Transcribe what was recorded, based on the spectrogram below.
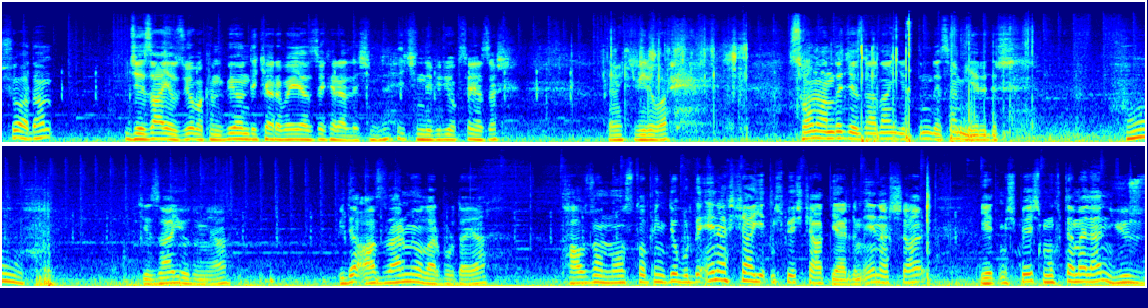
Şu adam ceza yazıyor. Bakın bir öndeki arabaya yazacak herhalde şimdi. İçinde biri yoksa yazar. Demek ki biri var. Son anda cezadan yırttım desem yeridir. Huu. Ceza yiyordum ya. Bir de az vermiyorlar burada ya. Thousand no stopping diyor. Burada en aşağı 75 kağıt yerdim. En aşağı 75 muhtemelen 100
